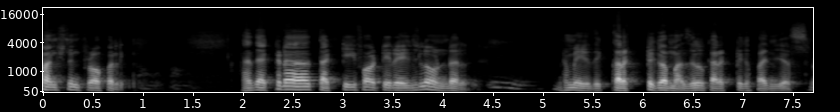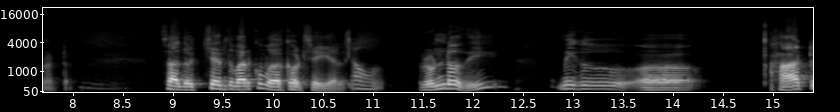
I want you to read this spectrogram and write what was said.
functioning properly అది ఎక్కడ థర్టీ ఫార్టీ రేంజ్లో ఉండాలి. ఇది కరెక్ట్గా మజిల్ కరెక్ట్గా పనిచేస్తున్నట్టు. సో అది వచ్చేంత వరకు వర్కౌట్ చేయాలి. రెండోది మీకు హార్ట్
